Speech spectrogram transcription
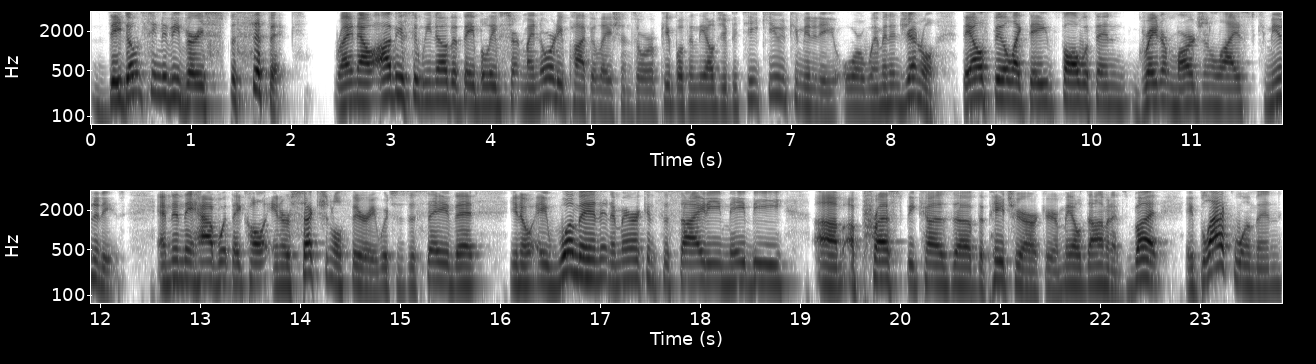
they don't seem to be very specific right now obviously we know that they believe certain minority populations or people within the lgbtq community or women in general they all feel like they fall within greater marginalized communities and then they have what they call intersectional theory which is to say that you know a woman in american society may be um, oppressed because of the patriarchy or male dominance but a black woman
